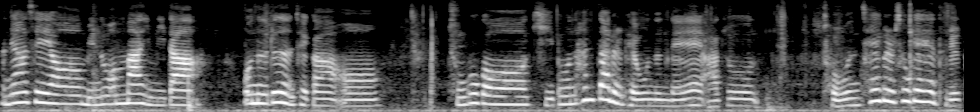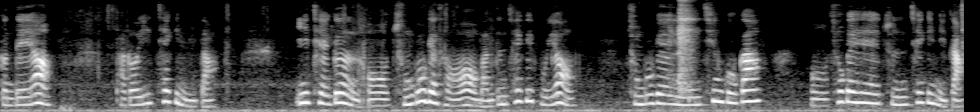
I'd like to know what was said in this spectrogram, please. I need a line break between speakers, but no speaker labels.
안녕하세요. 민우 엄마입니다. 오늘은 제가 어, 중국어 기본 한자를 배우는데 아주 좋은 책을 소개해 드릴 건데요. 바로 이 책입니다. 이 책은 어, 중국에서 만든 책이고요. 중국에 있는 친구가 어, 소개해 준 책입니다.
